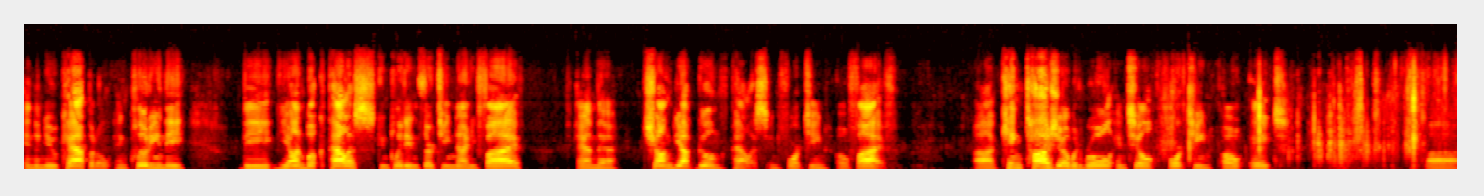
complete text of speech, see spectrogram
in the new capital, including the, the Gyeongbok Palace, completed in 1395, and the Changdeokgung Palace in 1405. Uh, King Taejo would rule until 1408. Uh,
